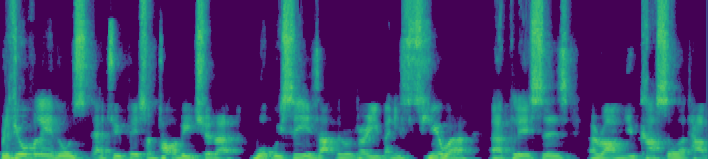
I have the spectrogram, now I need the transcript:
But if you overlay those uh, two places on top of each other, what we see is that there are very many fewer uh, places around Newcastle that have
